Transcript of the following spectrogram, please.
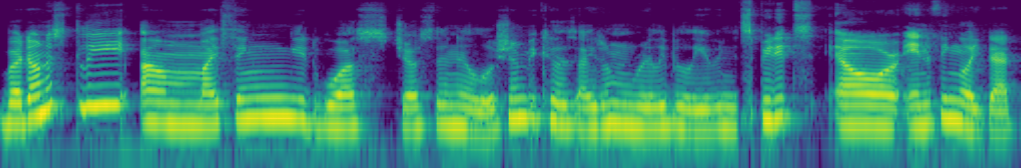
But honestly um i think it was just an illusion because i don't really believe in spirits or anything like that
